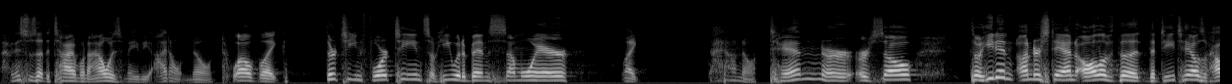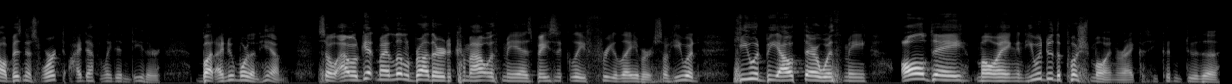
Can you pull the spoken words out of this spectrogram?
I mean, this was at the time when I was maybe, I don't know, 12, like 13, 14. So he would have been somewhere like, I don't know, 10 or, or so. So he didn't understand all of the, the details of how a business worked. I definitely didn't either. But I knew more than him. So I would get my little brother to come out with me as basically free labor. So he would he would be out there with me all day mowing, and he would do the push mowing, right? Because he couldn't do the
